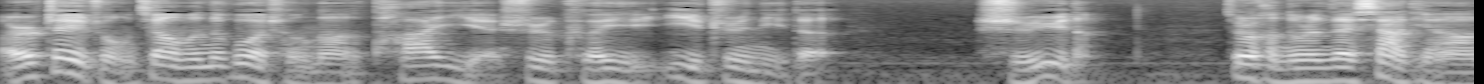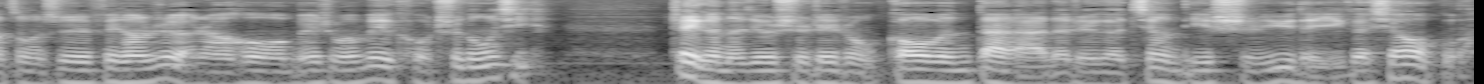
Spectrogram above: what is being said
而这种降温的过程呢，它也是可以抑制你的食欲的。就是很多人在夏天啊，总是非常热，然后没什么胃口吃东西。这个呢，就是这种高温带来的这个降低食欲的一个效果。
